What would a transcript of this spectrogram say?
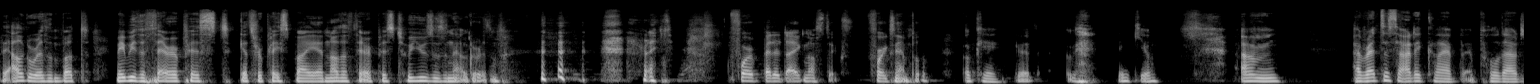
the algorithm, but maybe the therapist gets replaced by another therapist who uses an algorithm. right? For better diagnostics, for example. Okay, good. Okay, thank you. Um, I read this article I pulled out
